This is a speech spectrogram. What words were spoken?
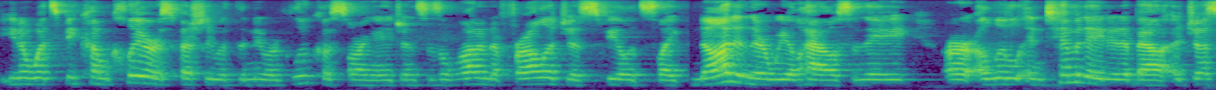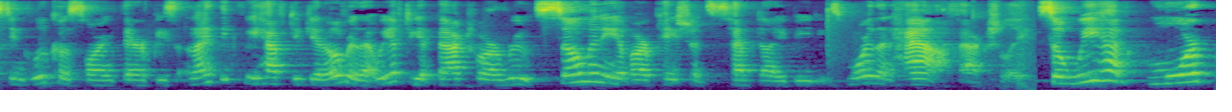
you know what's become clear, especially with the newer glucose lowering agents, is a lot of nephrologists feel it's like not in their wheelhouse and they are a little intimidated about adjusting glucose lowering therapies. And I think we have to get over that. We have to get back to our roots. So many of our patients have diabetes, more than half actually. So we have more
